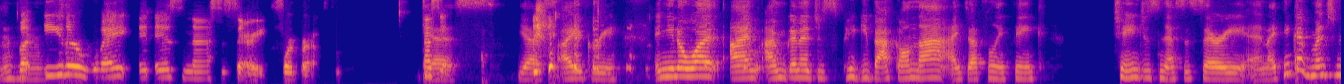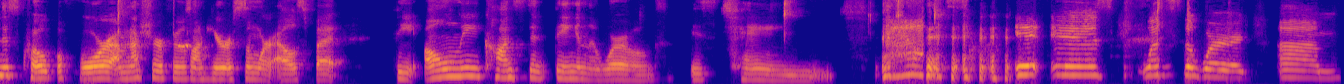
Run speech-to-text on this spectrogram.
mm-hmm. but either way it is necessary for growth That's yes it. Yes, I agree. And you know what? I'm I'm gonna just piggyback on that. I definitely think change is necessary. And I think I've mentioned this quote before. I'm not sure if it was on here or somewhere else, but the only constant thing in the world is change. it is what's the word? Um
